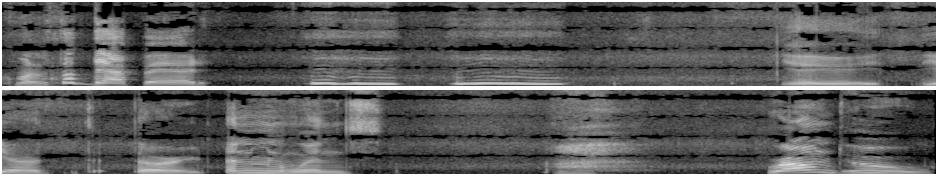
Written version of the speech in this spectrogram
come on, it's not that bad. yeah, yeah, yeah. Alright, Enderman wins. Round two.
